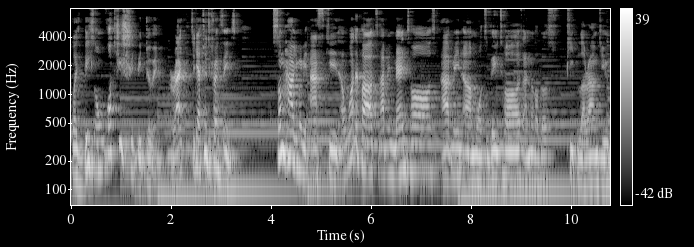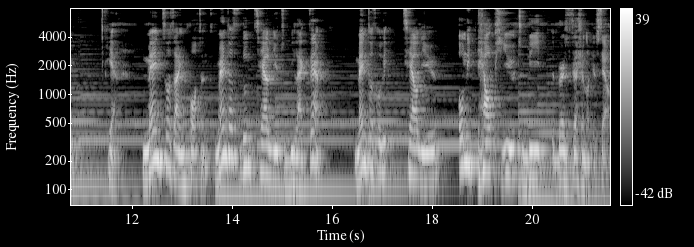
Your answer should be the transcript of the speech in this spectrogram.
but it's based on what you should be doing, right? So there are two different things. Somehow you may be asking, uh, what about having mentors, having uh, motivators, and all of those people around you? Yeah, mentors are important. Mentors don't tell you to be like them. Mentors only tell you, only help you to be the best version of yourself.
